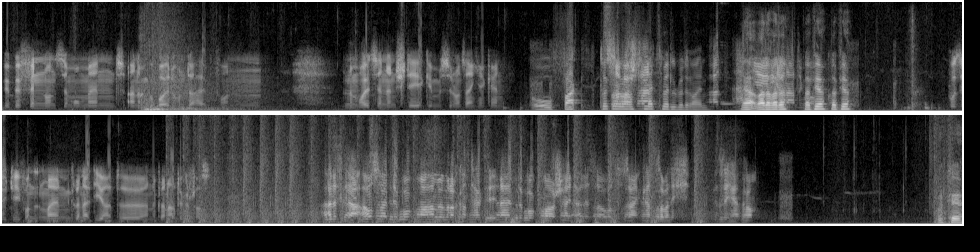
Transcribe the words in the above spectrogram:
Wir befinden uns im Moment an einem Gebäude unterhalb von einem holzernen Steg. Ihr müsstet uns eigentlich erkennen. Oh fuck. Drück mal mal verstanden. Schmerzmittel bitte rein. Ja, warte, warte. Bleib hier, bleib hier. Positiv und mein Grenadier hat äh, eine Granate geschossen. Alles klar, außerhalb der Burgmauer haben wir immer noch Kontakte. Innerhalb der Burgmauer scheint alles sauber zu sein. Kannst aber nicht sicher kommen. Okay,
